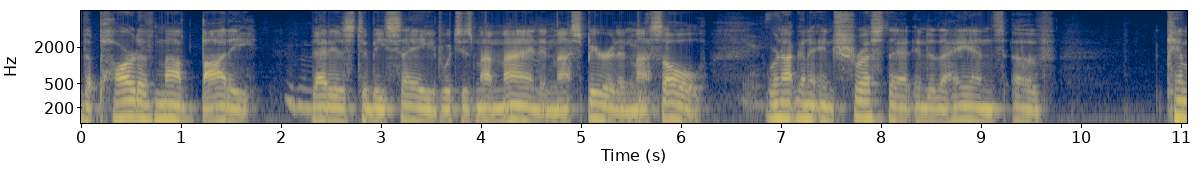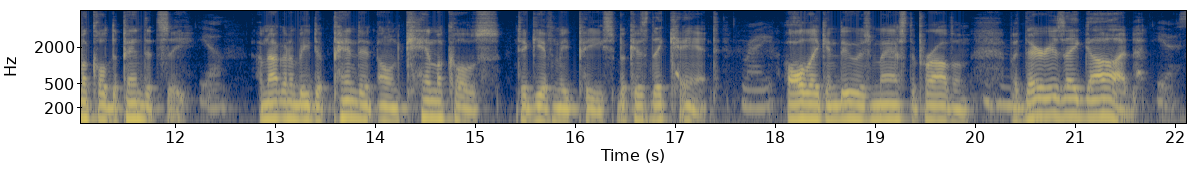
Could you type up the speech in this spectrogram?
the part of my body Mhm. that is to be saved, which is my mind and my spirit and my soul. Yes. We're not going to entrust that into the hands of chemical dependency. Yeah. I'm not going to be dependent on chemicals to give me peace because they can't. Right. All they can do is mask the problem. Mhm. But there is a God. Yes.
